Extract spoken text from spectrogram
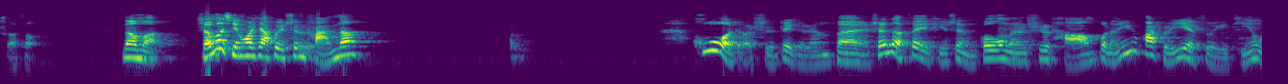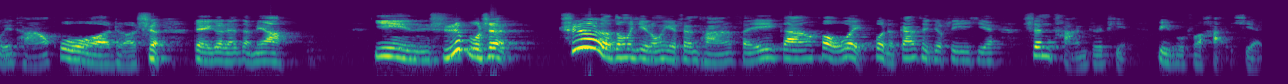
咳嗽。那么什么情况下会生痰呢？或者是这个人本身的肺脾肾功能失常，不能运化水液，水停为痰；或者是这个人怎么样，饮食不慎，吃的东西容易生痰，肥甘厚味，或者干脆就是一些生痰之品，比如说海鲜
